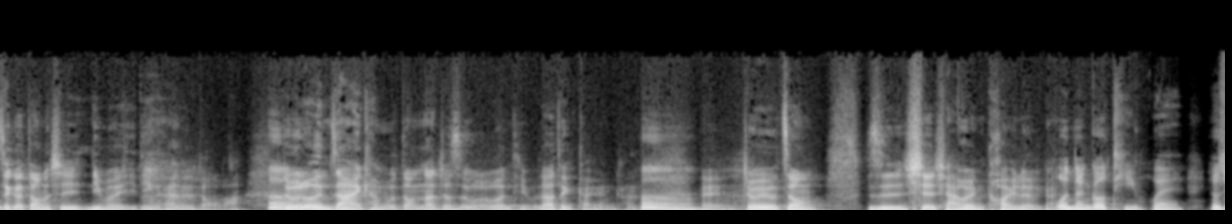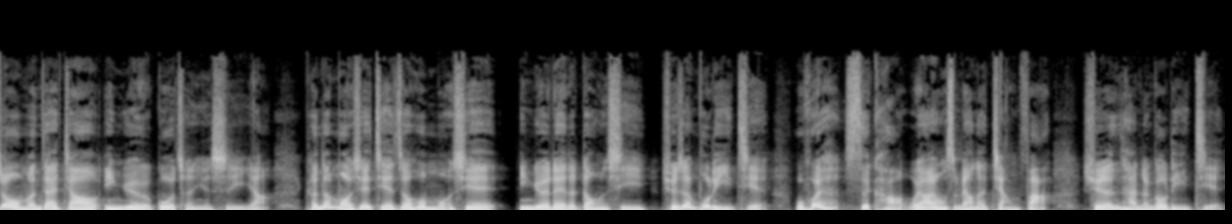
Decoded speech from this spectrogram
这个东西你们一定看得懂吧？嗯，如果你这样还看不懂，那就是我的问题，我知道这个改看看。嗯，对，就会有这种，就是写起来会很快乐感。我能够体会，有时候我们在教音乐的过程也是一样，可能某些节奏或某些音乐类的东西，学生不理解，我会思考我要用什么样的讲法，学生才能够理解。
